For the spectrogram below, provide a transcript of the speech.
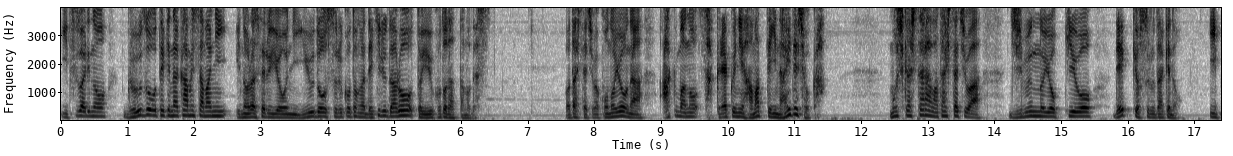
偽りの偶像的な神様に祈らせるように誘導することができるだろうということだったのです。私たちはこのような悪魔の策略にはまっていないでしょうかもしかしたら私たちは自分の欲求を列挙するだけの一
